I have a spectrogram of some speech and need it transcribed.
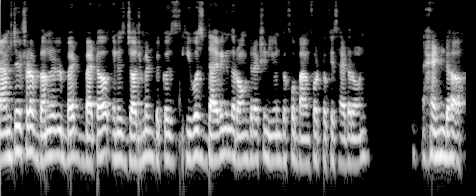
Ramsdale should have done a little bit better in his judgment because he was diving in the wrong direction even before Bamford took his header on and uh,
